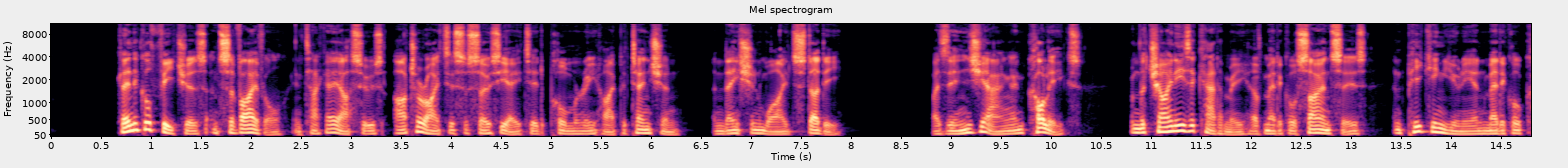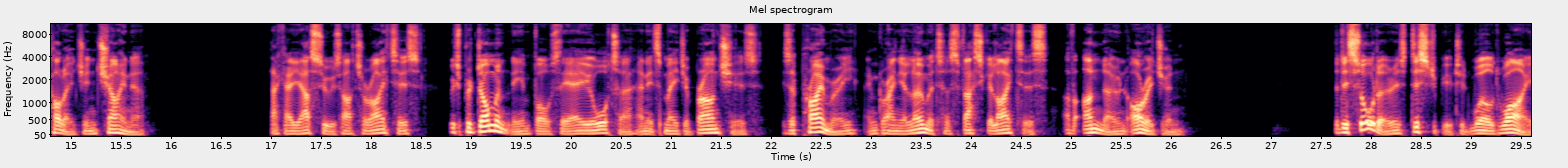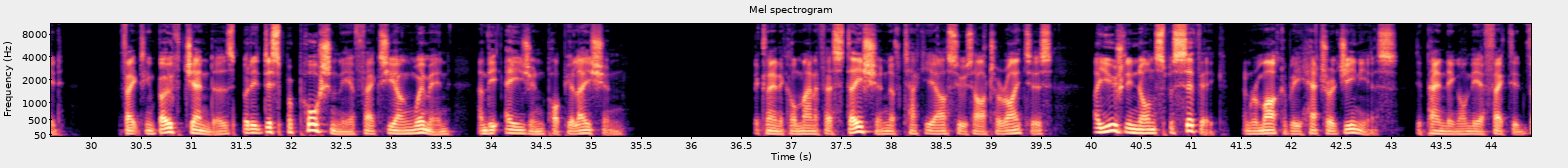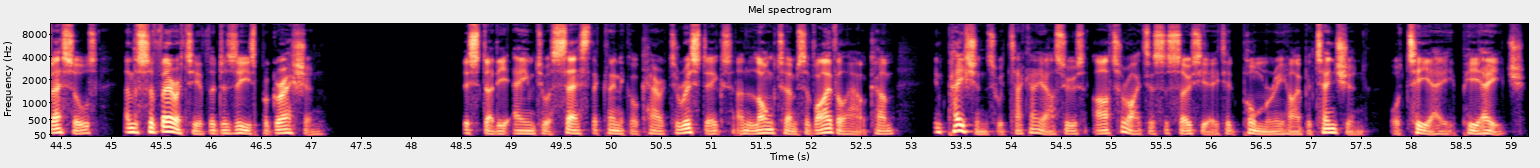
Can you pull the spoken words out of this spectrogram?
Clinical Features and Survival in Takayasu's Arteritis Associated Pulmonary Hypertension, a Nationwide Study by Xin Jiang and colleagues from the Chinese Academy of Medical Sciences and Peking Union Medical College in China. Takayasu's arteritis, which predominantly involves the aorta and its major branches, is a primary and granulomatous vasculitis of unknown origin. The disorder is distributed worldwide affecting both genders, but it disproportionately affects young women and the Asian population. The clinical manifestation of Takayasu's arteritis are usually non-specific and remarkably heterogeneous, depending on the affected vessels and the severity of the disease progression. This study aimed to assess the clinical characteristics and long-term survival outcome in patients with Takayasu's arteritis-associated pulmonary hypertension, or TAPH.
